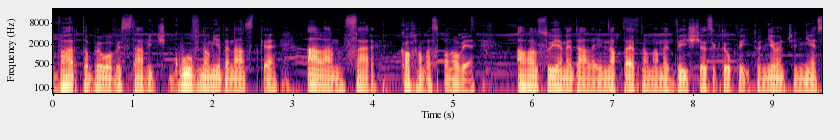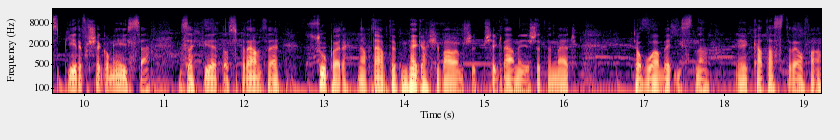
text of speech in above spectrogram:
Warto było wystawić główną jedenastkę. Alan, Sar, kocham was panowie. Awansujemy dalej, na pewno mamy wyjście z grupy i to nie wiem czy nie z pierwszego miejsca. Za chwilę to sprawdzę. Super, naprawdę mega się bałem, że przegramy jeszcze ten mecz. To byłaby istna y, katastrofa.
